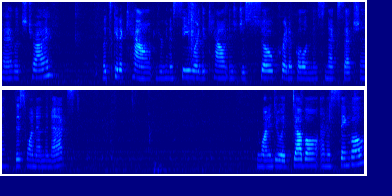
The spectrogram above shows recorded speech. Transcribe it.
Okay, let's try. Let's get a count. You're gonna see where the count is just so critical in this next section, this one and the next. You wanna do a double and a single.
